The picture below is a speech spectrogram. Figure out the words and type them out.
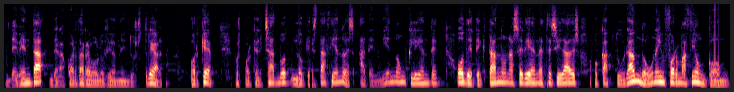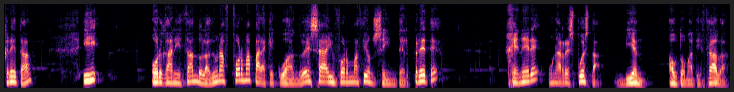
de venta de la cuarta revolución industrial. ¿Por qué? Pues porque el chatbot lo que está haciendo es atendiendo a un cliente o detectando una serie de necesidades o capturando una información concreta y organizándola de una forma para que cuando esa información se interprete, genere una respuesta bien automatizada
